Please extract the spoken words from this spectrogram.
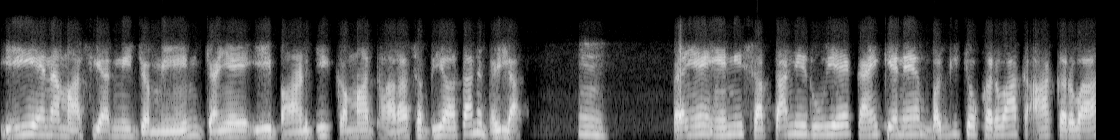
ઈ એના માસિયારની જમીન જ્યાં ઈ ભાણજી કમા ધારાસભ્ય હતા ને ભૈલા ત્યાં એની સત્તાની રૂએ કંઈક એને બગીચો કરવા આ કરવા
